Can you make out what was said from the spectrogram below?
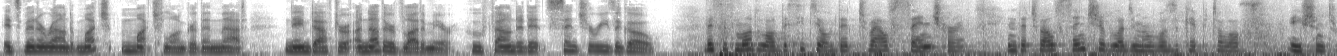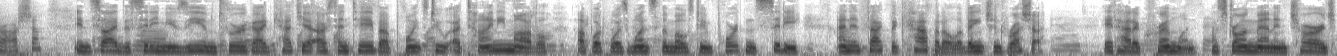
It's been around much, much longer than that, named after another Vladimir who founded it centuries ago. This is model of the city of the 12th century. In the 12th century, Vladimir was the capital of ancient Russia. Inside the city uh, museum, tour guide Katya Arsenteva points to a tiny model of what was once the most important city and, in fact, the capital of ancient Russia. It had a Kremlin, a strong man in charge,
